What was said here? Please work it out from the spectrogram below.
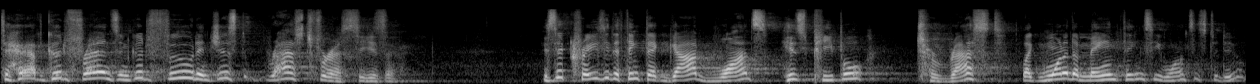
To have good friends and good food and just rest for a season? Is it crazy to think that God wants his people to rest? Like one of the main things he wants us to do?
